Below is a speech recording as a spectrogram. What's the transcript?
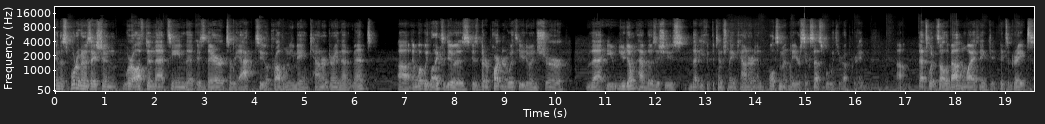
in the support organization, we're often that team that is there to react to a problem you may encounter during that event. Uh, and what we'd like to do is, is better partner with you to ensure that you, you don't have those issues that you could potentially encounter and ultimately you're successful with your upgrade. Um, that's what it's all about and why I think it, it's a great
